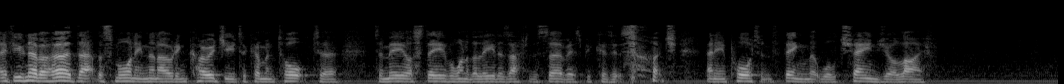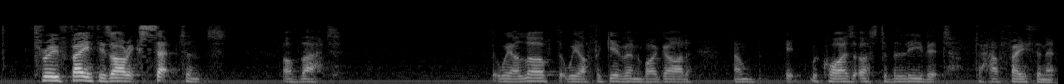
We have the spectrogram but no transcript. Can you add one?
If you've never heard that this morning, then I would encourage you to come and talk to, to me or Steve or one of the leaders after the service because it's such an important thing that will change your life. Through faith is our acceptance of that. That we are loved, that we are forgiven by God, and it requires us to believe it, to have faith in it.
